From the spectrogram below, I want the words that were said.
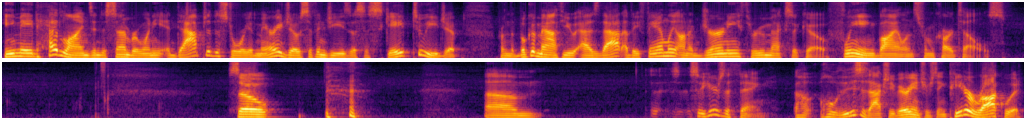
He made headlines in December when he adapted the story of Mary, Joseph, and Jesus' escape to Egypt from the book of Matthew as that of a family on a journey through Mexico, fleeing violence from cartels. So, um, so here's the thing. Oh, oh, this is actually very interesting. Peter Rockwood,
